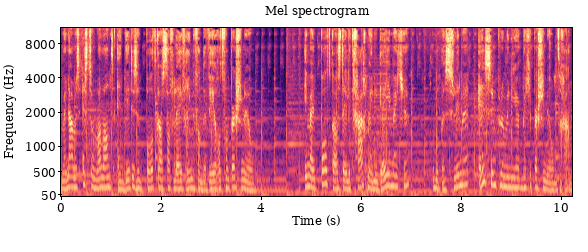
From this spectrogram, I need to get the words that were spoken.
Mijn naam is Esther Malland en dit is een podcastaflevering van de Wereld van Personeel. In mijn podcast deel ik graag mijn ideeën met je om op een slimme en simpele manier met je personeel om te gaan.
